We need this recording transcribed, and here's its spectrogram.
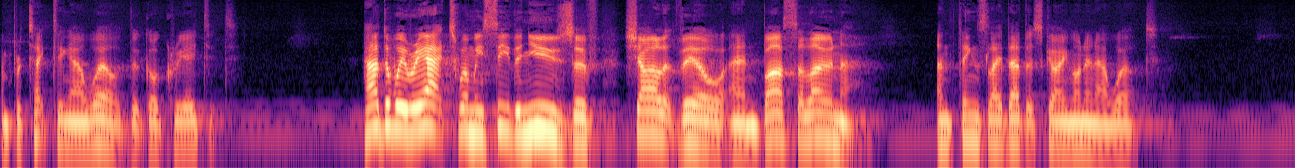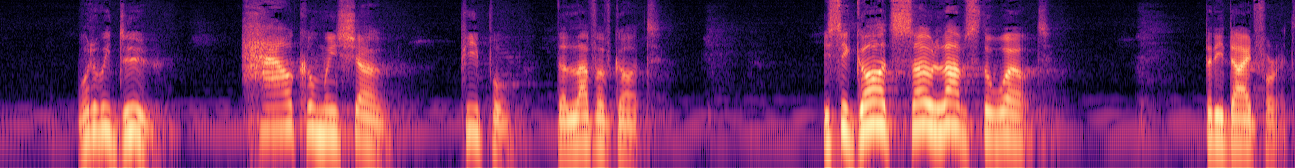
and protecting our world that God created? How do we react when we see the news of Charlottesville and Barcelona and things like that that's going on in our world? What do we do? how can we show people the love of God? You see, God so loves the world that He died for it.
